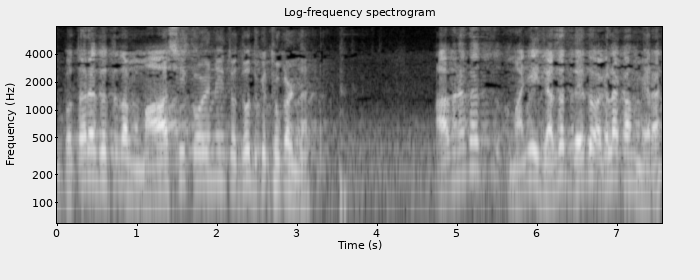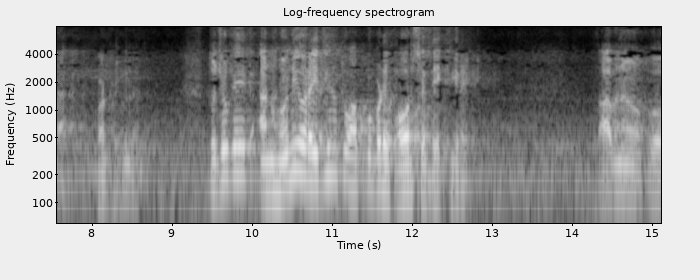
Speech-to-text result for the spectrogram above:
पुत्र है तो मास ही कोई नहीं तो दूध कितों करना है? आपने कहा माजी इजाज़त दे दो, अगला काम मेरा है। तो जो कि एक अनहोनी हो रही थी ना तो आपको बड़े गौर से देखती रही। तो आपने वो,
